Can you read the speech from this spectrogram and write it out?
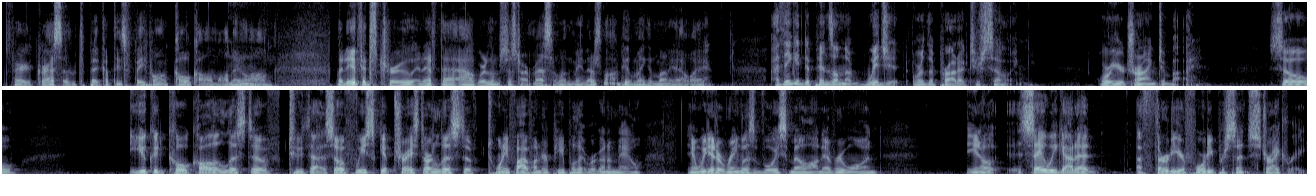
it's very aggressive to pick up these people and cold call them all day Mhm. long. But if it's true, and if the algorithms just aren't messing with me, there's a lot of people making money that way. I think it depends on the widget or the product you're selling or you're trying to buy. So you could cold call a list of 2000 so if we skip traced our list of 2500 people that we're going to mail and we did a ringless voicemail on everyone you know say we got a, a 30 or 40% strike rate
